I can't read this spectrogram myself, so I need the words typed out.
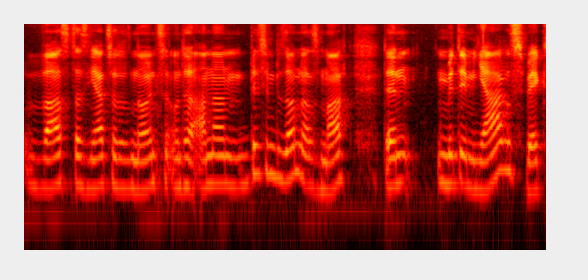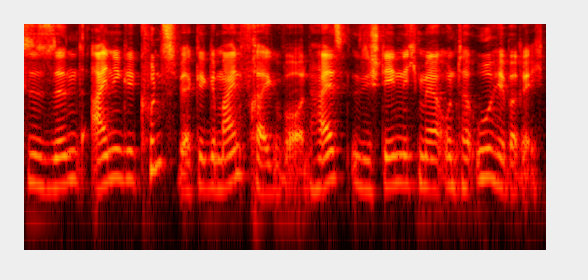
was das Jahr 2019 unter anderem ein bisschen besonders macht. Denn mit dem Jahreswechsel sind einige Kunstwerke gemeinfrei geworden. Heißt, sie stehen nicht mehr unter Urheberrecht.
